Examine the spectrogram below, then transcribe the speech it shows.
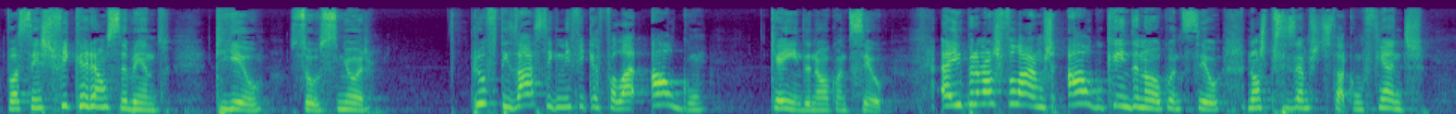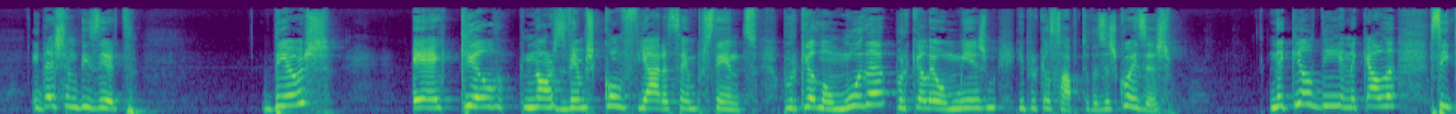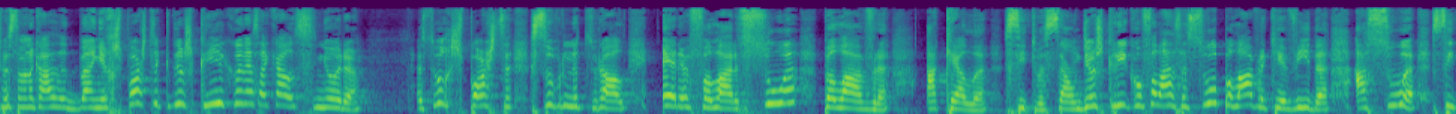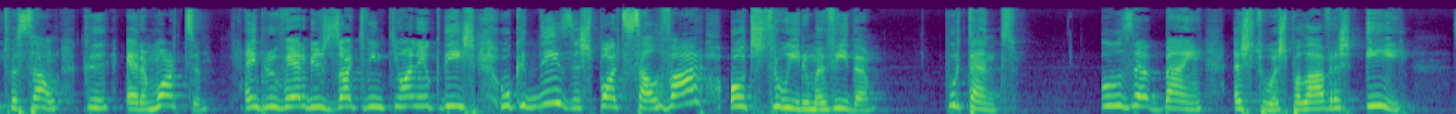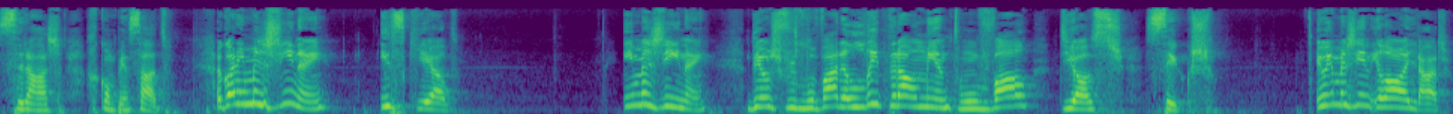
vocês ficarão sabendo que eu sou o Senhor. Profetizar significa falar algo que ainda não aconteceu. Aí, para nós falarmos algo que ainda não aconteceu, nós precisamos de estar confiantes. E deixa-me dizer-te: Deus é aquele que nós devemos confiar a 100%, porque Ele não muda, porque Ele é o mesmo e porque Ele sabe todas as coisas. Naquele dia, naquela situação na casa de banho, a resposta que Deus queria que eu desse àquela senhora, a sua resposta sobrenatural era falar a sua palavra àquela situação. Deus queria que eu falasse a sua palavra, que é vida, à sua situação, que era morte. Em Provérbios 18, 21, olhem o que diz: O que dizes pode salvar ou destruir uma vida. Portanto, usa bem as tuas palavras e serás recompensado. Agora imaginem Ezequiel. Imaginem Deus vos levar a literalmente um vale de ossos secos. Eu imagino ele a olhar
